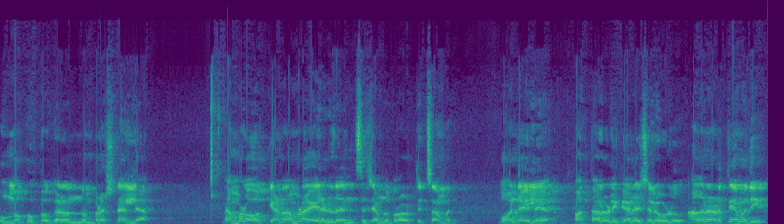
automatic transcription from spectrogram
ഉമ്മക്കും ഉപ്പക്കും ഒന്നും പ്രശ്നമല്ല. നമ്മുടെ ഓക്കെയാണ്. നമ്മുടെ കയ്യിലുള്ളതനുസരിച്ച് നമ്മൾ പ്രവർത്തിച്ചാൽ മതി. മോന്റെ അതിൽ പത്താൾ വിളിക്കാനേ ചിലവുള്ളൂ. അങ്ങനെ നടത്തിയാൽ മതി.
